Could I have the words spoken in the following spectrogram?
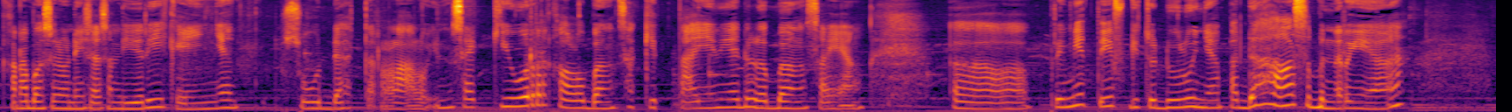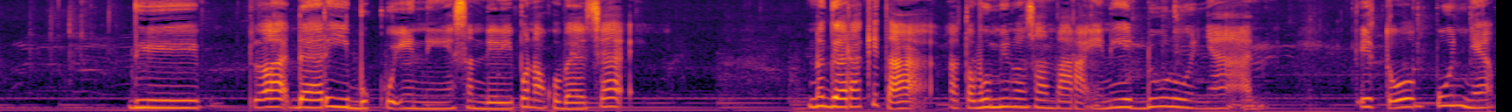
Karena bangsa Indonesia sendiri kayaknya sudah terlalu insecure kalau bangsa kita ini adalah bangsa yang uh, primitif gitu dulunya. Padahal sebenarnya di dari buku ini sendiri pun aku baca negara kita atau bumi Nusantara ini dulunya itu punya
